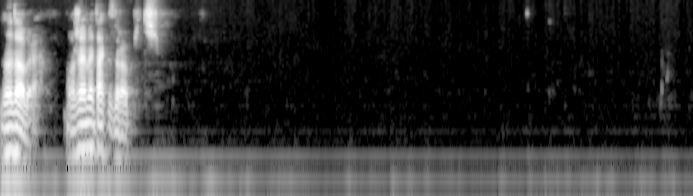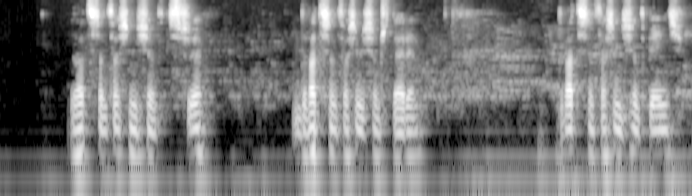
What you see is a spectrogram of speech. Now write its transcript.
No dobra, możemy tak zrobić. Dwa tysiące osiemdziesiąt trzy, dwa tysiące osiemdziesiąt cztery, dwa tysiące osiemdziesiąt pięć.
